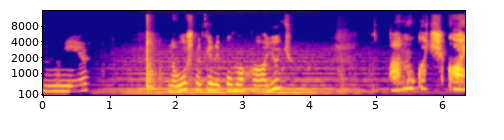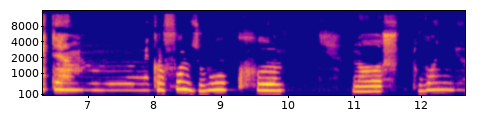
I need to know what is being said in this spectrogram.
Ні. Наушники не допомагають. А ну-ка, чекайте. Мікрофон, звук, е, налаштування.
